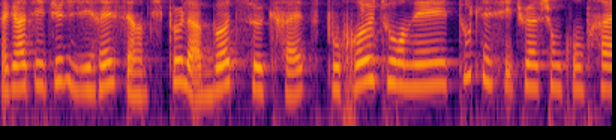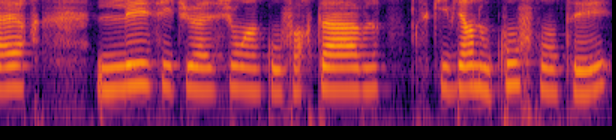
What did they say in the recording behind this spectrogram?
La gratitude, je dirais, c'est un petit peu la botte secrète pour retourner toutes les situations contraires, les situations inconfortables, ce qui vient nous confronter,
